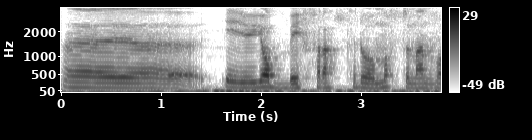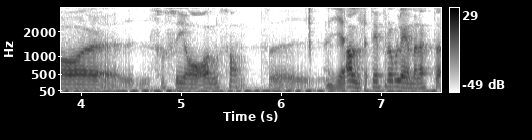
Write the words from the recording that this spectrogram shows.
eh, är ju jobbig för att då måste man vara social och sånt. Yep. Alltid problem med detta.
